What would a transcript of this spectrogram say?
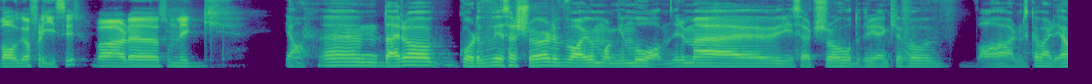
valg av fliser, hva er det som ligger Ja. eh, Der og gulvet i seg sjøl var jo mange måneder med research og hodebry egentlig for hva er den skal velge.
